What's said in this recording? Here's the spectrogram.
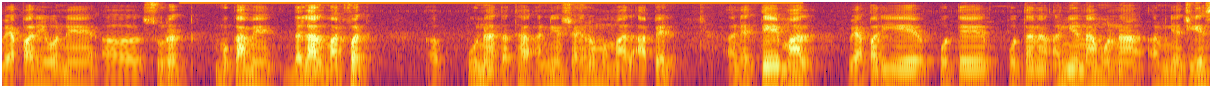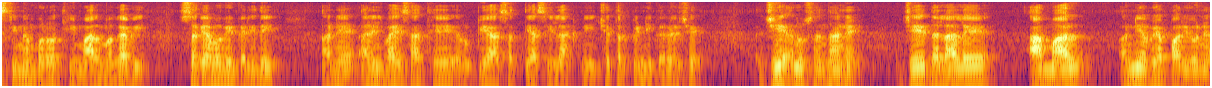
વેપારીઓને સુરત મુકામે દલાલ મારફત પૂના તથા અન્ય શહેરોમાં માલ આપેલ અને તે માલ વેપારીએ પોતે પોતાના અન્ય નામોના અન્ય જીએસટી નંબરોથી માલ મગાવી સગે વગે કરી દઈ અને અનિલભાઈ સાથે રૂપિયા સત્યાસી લાખની છેતરપિંડી કરેલ છે. જે અનુસંધાને જે દલાલે આ માલ અન્ય વેપારીઓને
